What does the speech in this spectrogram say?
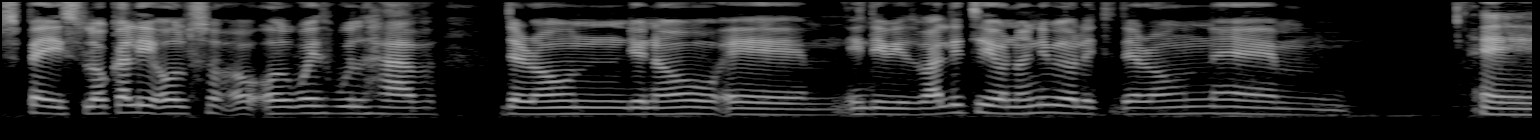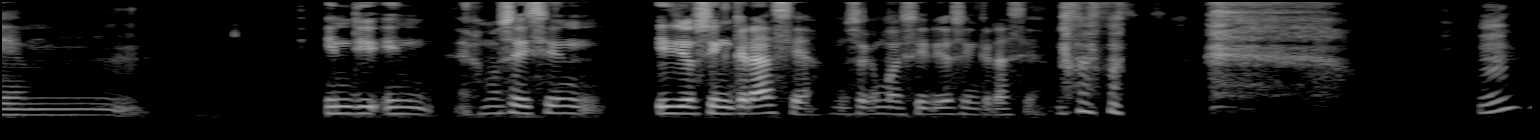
space locally also always will have their own, you know, um, individuality or non-individuality, their own um, um, indi, in, ¿cómo se dice? Idiosincrasia. No sé cómo decir idiosincrasia. ¿Mm?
